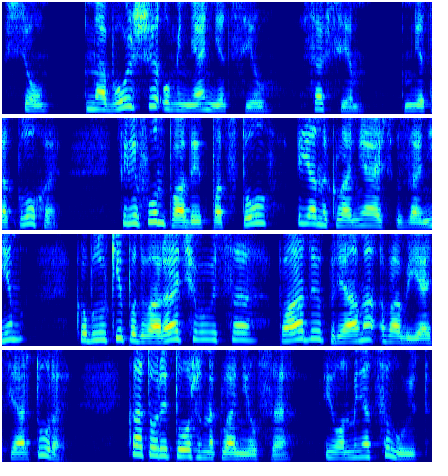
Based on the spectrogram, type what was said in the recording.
Все. На больше у меня нет сил. Совсем. Мне так плохо. Телефон падает под стол, я наклоняюсь за ним, каблуки подворачиваются, падаю прямо в объятия Артура, который тоже наклонился, и он меня целует.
